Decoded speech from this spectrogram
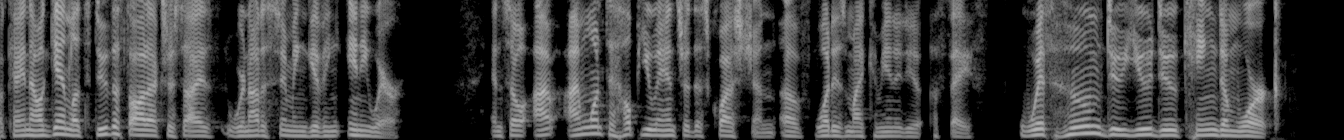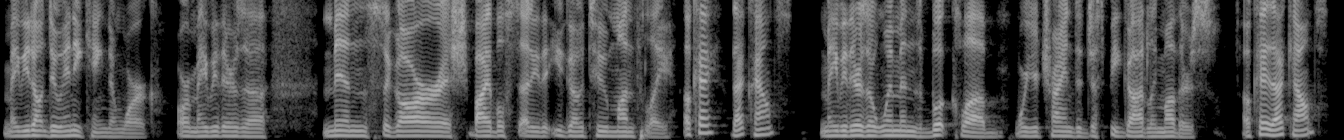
Okay. Now again, let's do the thought exercise. We're not assuming giving anywhere. And so I, I want to help you answer this question of what is my community of faith? With whom do you do kingdom work? Maybe you don't do any kingdom work, or maybe there's a men's cigar ish Bible study that you go to monthly. Okay, that counts. Maybe there's a women's book club where you're trying to just be godly mothers. Okay, that counts.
